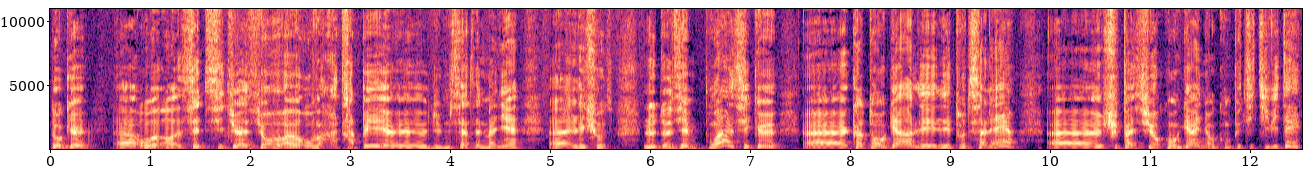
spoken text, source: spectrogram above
Donc, euh, euh, on- on- cette situation, euh, on va rattraper euh, d'une certaine manière euh, les choses. Le deuxième point, c'est que euh, quand on regarde les, les taux de salaire, euh, je suis pas sûr qu'on gagne en compétitivité.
